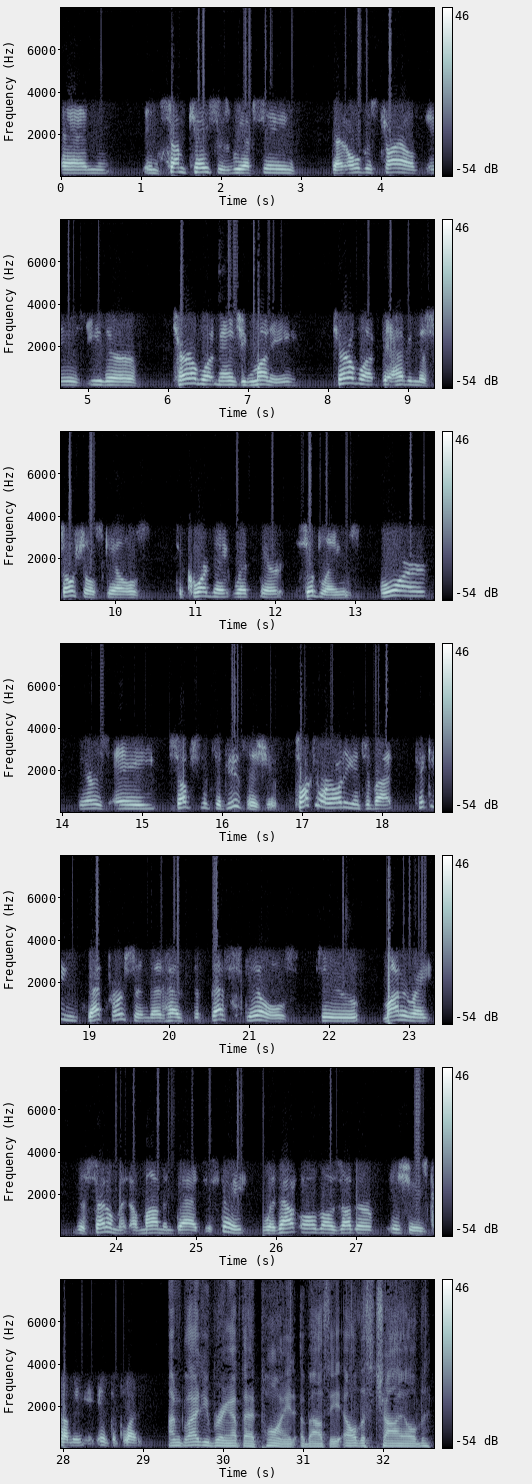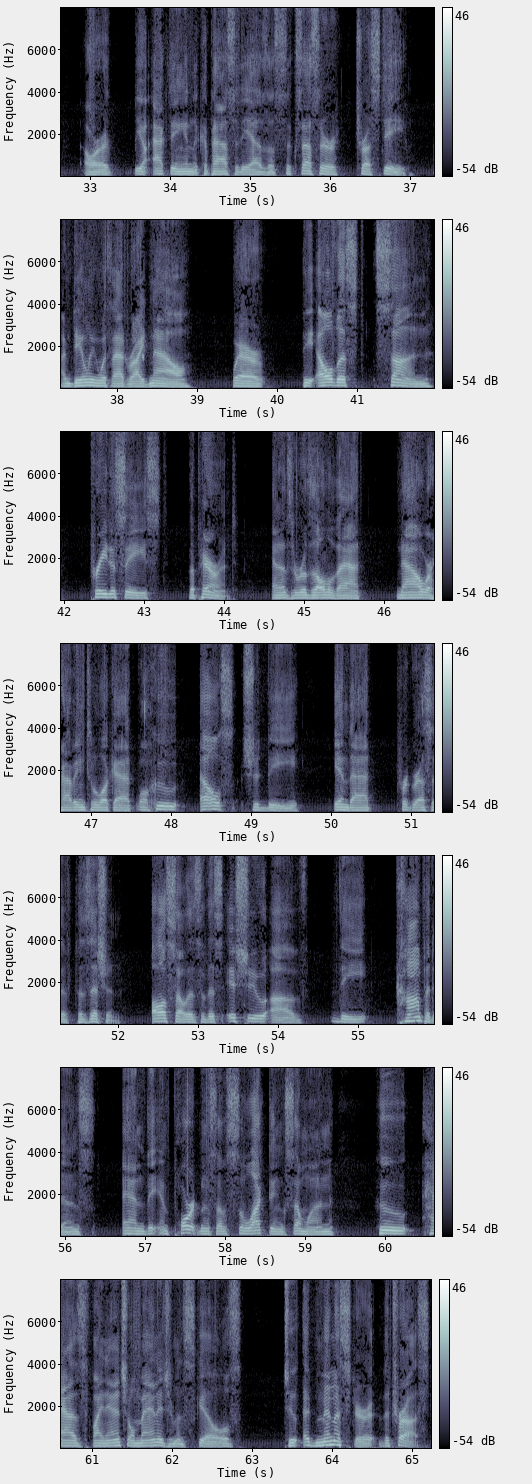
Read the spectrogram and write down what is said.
And in some cases, we have seen that oldest child is either terrible at managing money, terrible at having the social skills to coordinate with their siblings, or there's a substance abuse issue. Talk to our audience about picking that person that has the best skills to moderate the settlement of mom and dad's estate without all those other issues coming into play. I'm glad you bring up that point about the eldest child or you know acting in the capacity as a successor trustee. I'm dealing with that right now where the eldest son predeceased the parent. And as a result of that, now we're having to look at well who else should be in that progressive position. Also is this issue of the competence and the importance of selecting someone who has financial management skills to administer the trust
